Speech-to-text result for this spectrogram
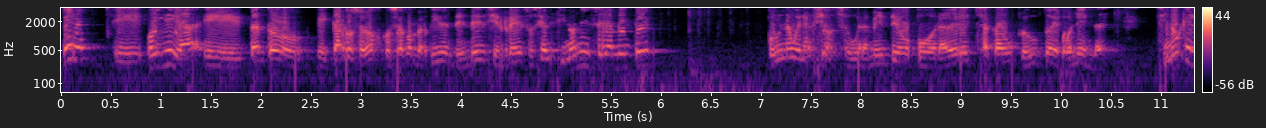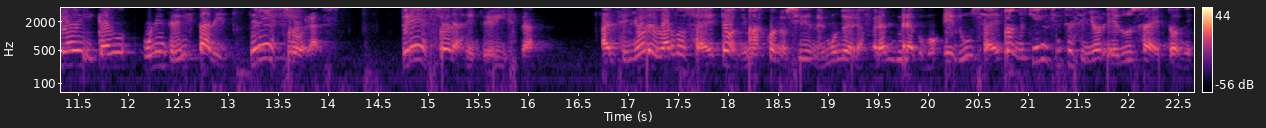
pero eh, hoy día, tanto Carlos Orozco se ha convertido en tendencia en redes sociales, sino necesariamente por una buena acción seguramente, o por haber sacado un producto de polendas, sino que le ha dedicado una entrevista de tres horas tres horas de entrevista al señor Eduardo Saetone, más conocido en el mundo de la farándula como Edu Saetone. ¿Quién es este señor Edu Saetone?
